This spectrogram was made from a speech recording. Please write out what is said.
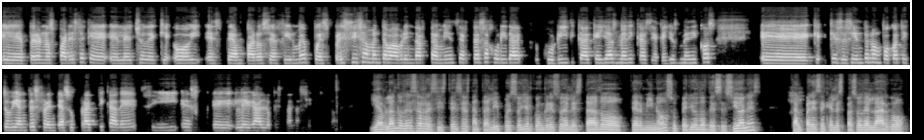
eh, pero nos parece que el hecho de que hoy este amparo se afirme, pues precisamente va a brindar también certeza jurídica, a aquellas médicas y aquellos médicos eh, que, se sienten un poco titubeantes frente a su práctica de si es eh, legal lo que están haciendo. Y hablando de esas resistencias, Natalie, pues hoy el Congreso del Estado terminó su periodo de sesiones. Tal parece que les pasó de largo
